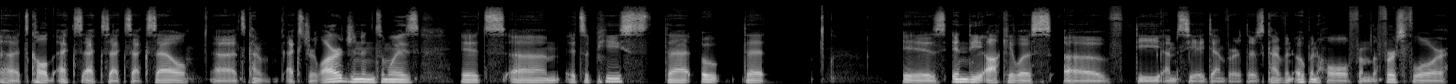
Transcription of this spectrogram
uh, it's called XXXXL. Uh, it's kind of extra large, and in some ways, it's um, it's a piece that oh, that is in the oculus of the MCA Denver. There's kind of an open hole from the first floor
